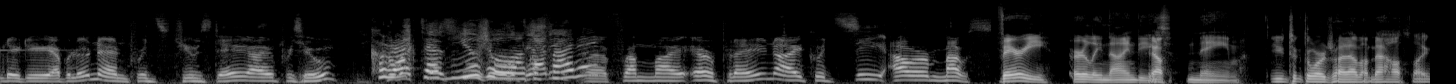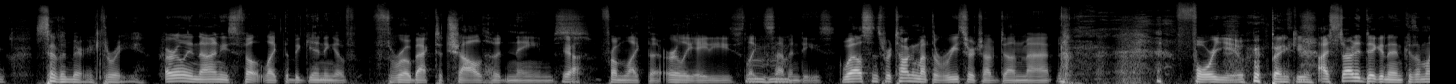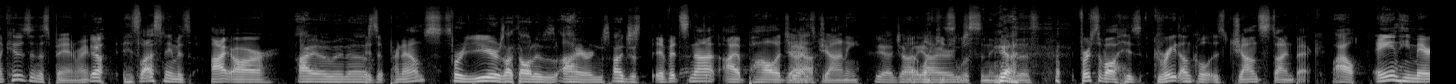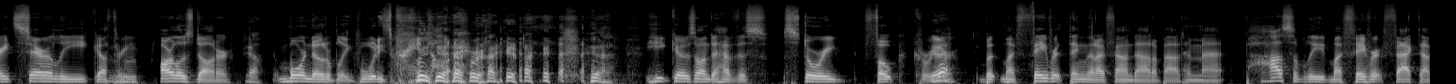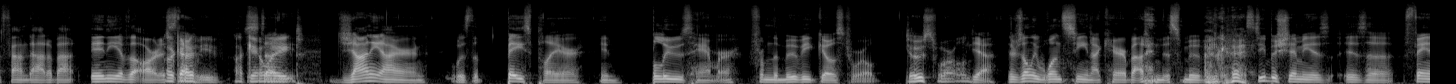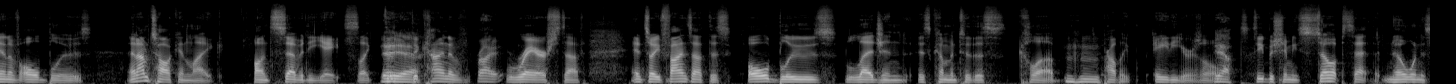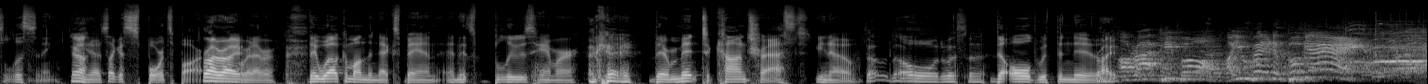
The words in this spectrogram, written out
Lady Evelyn and Prince Tuesday, I presume. Correct as usual, Uncle Friday. Uh, from my airplane, I could see our mouse. very early 90s Yeah. name You took the words right out of my mouth, like Seven Mary Three. early 90s felt like the beginning of throwback to childhood names Yeah. from like the early 80s late mm-hmm. 70s well since we're talking about the research i've done matt for you Thank you. i started digging in because i'm like who's in this band right Yeah. his last name is ir I O N S. is it pronounced For years, I thought it was Irons. I just, if it's not i apologize Yeah. johnny yeah, Johnny Not like Irons. he's listening Yeah. to this first of all his great uncle is john steinbeck Wow. and he married sarah lee guthrie Mm-hmm. arlo's daughter Yeah. more notably woody's granddaughter right. right. Yeah. he goes on to have this storied folk career. Yeah. But my favorite thing that I found out about him, Matt, possibly my favorite fact I found out about any of the artists that Okay. we've I can't studied, wait. Johnny Irion was the bass player in Blues Hammer from the movie Ghost World. Ghost World. Yeah, there's only one scene I care about in this movie. Steve Buscemi is is a fan of old blues, and I'm talking like on 78s, like the, Yeah, yeah. the kind of Right. rare stuff. And so he finds out this old blues legend is coming to this club, probably 80 years old. Mm-hmm. Yeah. Steve Buscemi's so upset that no one is listening. Yeah. You know, it's like a sports bar Right, right. or whatever. They welcome on the next band, and it's Blues Hammer. Okay. They're meant to contrast, you know, The, the old with the. the old with the new. Right. All right, people, are you ready to boogie?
